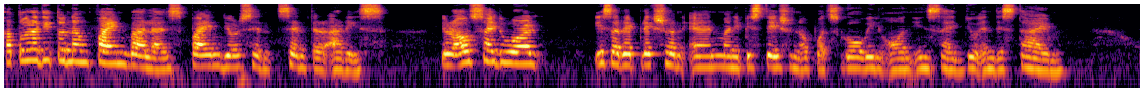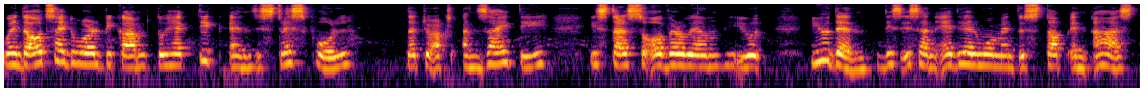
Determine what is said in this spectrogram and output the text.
Katulad dito ng find balance, find your cen- center, Aris. Your outside world is a reflection and manifestation of what's going on inside you in this time. When the outside world become too hectic and stressful, that your anx- anxiety starts to overwhelm you, you then, this is an ideal moment to stop and ask,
